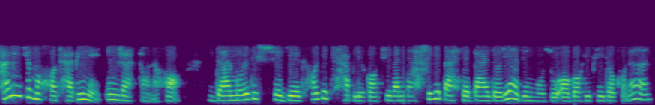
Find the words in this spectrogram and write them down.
همین که مخاطبین این رسانه ها در مورد های تبلیغاتی و نحوه بهره برداری از این موضوع آگاهی پیدا کنن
